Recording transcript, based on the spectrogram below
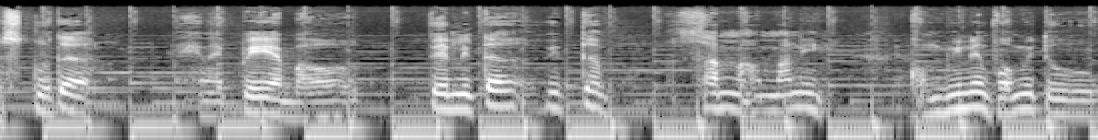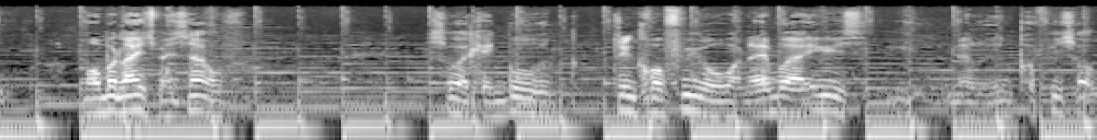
scooter, and I pay about 10 little, little sum of money. Convenient for me to mobilize myself so I can go drink coffee or whatever I eat in a coffee shop.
